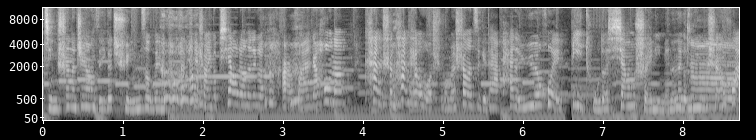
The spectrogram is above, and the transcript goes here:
紧身的这样子一个裙子，我跟你们说，再 配上一个漂亮的这个耳环，然后呢，看是看看我我们上次给大家拍的约会必涂的香水里面的那个女神款，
